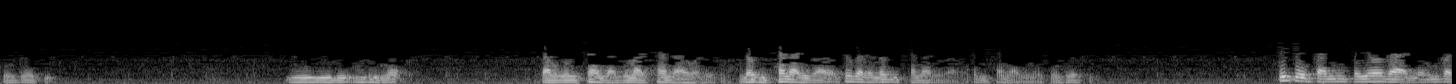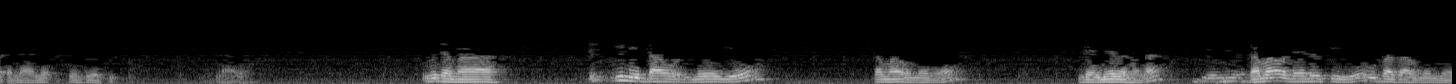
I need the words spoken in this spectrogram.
ကိုယ်တွေ့ကြည့်မြေရည်လေးဥတုနဲ့ကာမဂုဏ်ချမ်းသာဒီမှာချမ်းသာပါလေလောကီချမ်းသာတွေပါအထုကတော့လောကီချမ်းသာတွေပါဒီချမ်းသာတွေနဲ့ကိုယ်တွေ့ကြည့်စိတ်တဏှာနိပယောဂလည်းဥပဒနာနဲ့သင်ပြကြည့်။နားရောဥဒ္ဓမှာကိလေသာကိုလေရင်ကမ္မကိုလည်းလေလေနေပဲဟုတ်လား။ ကမ္မကိုလေလို့ရှိရင်ဥပကကိုလည်းလေ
